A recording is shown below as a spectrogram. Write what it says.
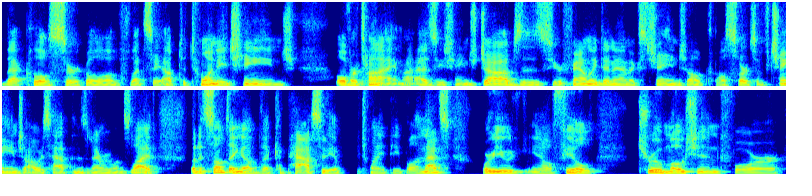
that close circle of let's say up to 20 change over time as you change jobs as your family dynamics change all, all sorts of change always happens in everyone's life. But it's something of the capacity of 20 people and that's where you you know feel true emotion for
